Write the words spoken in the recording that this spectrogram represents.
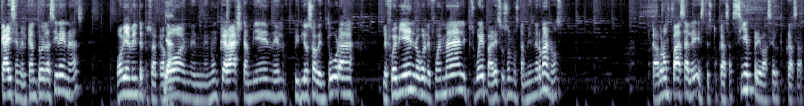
caes en el canto de las sirenas. Obviamente pues acabó en, en- en un crash también. Él vivió su aventura. Le fue bien, luego le fue mal. Y pues güey, para eso somos también hermanos. Cabrón, pásale, esta es tu casa. Siempre va a ser tu casa.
